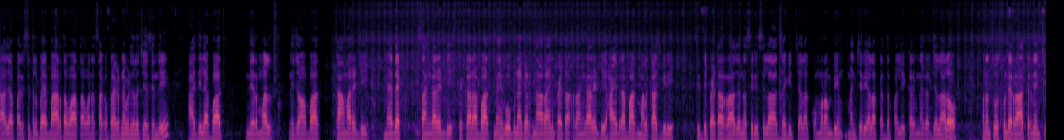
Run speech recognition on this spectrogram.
తాజా పరిస్థితులపై భారత వాతావరణ శాఖ ప్రకటన విడుదల చేసింది. ఆదిలాబాద్ నిర్మల్ నిజామాబాద్ కామారెడ్డి మెదక్ సంగారెడ్డి వికారాబాద్ మహబూబ్ నగర్ నారాయణపేట రంగారెడ్డి హైదరాబాద్ మల్కాజ్గిరి సిద్దిపేట రాజన్న సిరిసిల్ల జగిత్యాల కుమరం భీం మంచిర్యాల పెద్దపల్లి కరీంనగర్ జిల్లాలో మనం చూసుకుంటే రాత్రి నుంచి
